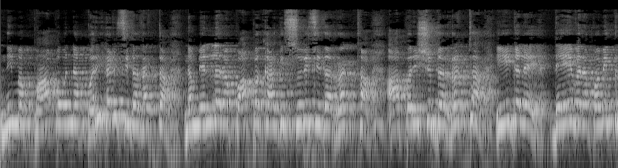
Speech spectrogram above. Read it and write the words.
ನಿಮ್ಮ ಪಾಪವನ್ನ ಪರಿಹರಿಸಿದ ರಕ್ತ, ನಮ್ಮೆಲ್ಲರ ಪಾಪಕ್ಕಾಗಿ ಸುರಿಸಿದ ರಕ್ತ, ಆ ಪರಿಶುದ್ಧ ರಕ್ತ ಈಗಲೇ ದೇವರ ಪವಿತ್ರ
